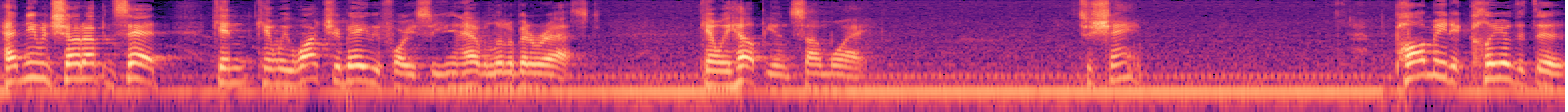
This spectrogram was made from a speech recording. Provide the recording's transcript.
Hadn't even showed up and said can can we watch your baby for you so you can have a little bit of rest? Can we help you in some way? It's a shame. Paul made it clear that the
